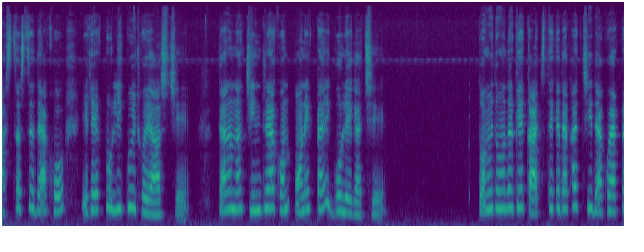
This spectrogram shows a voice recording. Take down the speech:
আস্তে আস্তে দেখো এটা একটু লিকুইড হয়ে আসছে, কেননা চিনিটা এখন অনেকটাই গলে গেছে। তো আমি তোমাদেরকে কাছ থেকে দেখাচ্ছি, দেখো একটা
